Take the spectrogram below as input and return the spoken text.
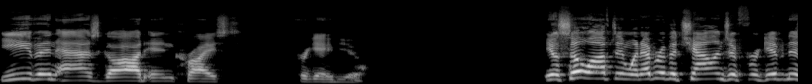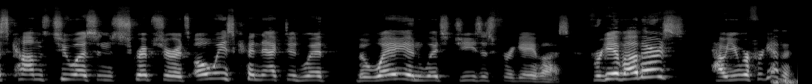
even as God in Christ forgave you. You know, so often, whenever the challenge of forgiveness comes to us in Scripture, it's always connected with the way in which Jesus forgave us. Forgive others how you were forgiven.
